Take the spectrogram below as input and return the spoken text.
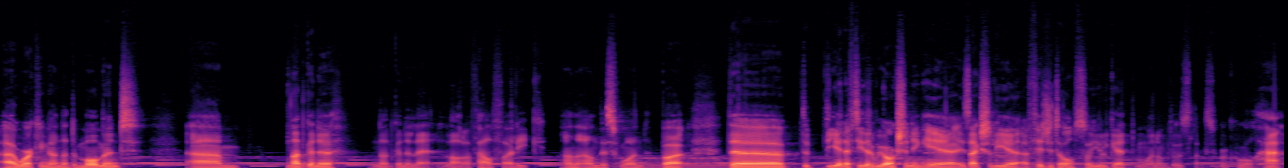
uh, working on at the moment. Um, not gonna not gonna let a lot of alpha leak on, on this one, but the, the the NFT that we're auctioning here is actually a, a digital, so you'll get one of those like super cool hat.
